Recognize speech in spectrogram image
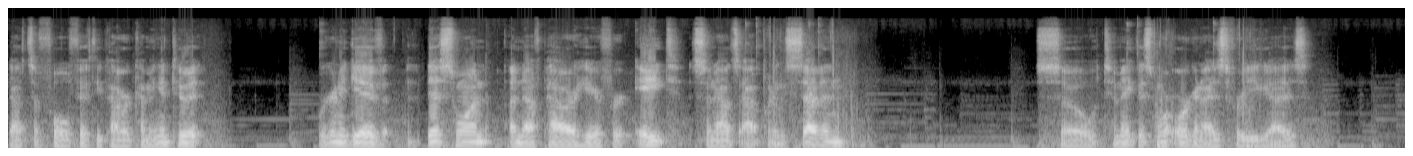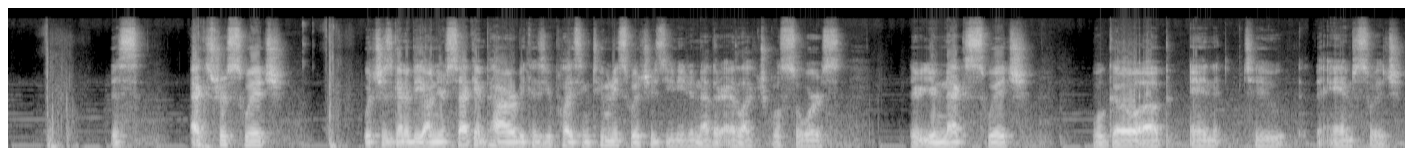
Got a full 50 power coming into it. We're going to give this one enough power here for 8. So now it's outputting 7. So to make this more organized for you guys, this extra switch, which is going to be on your second power because you're placing too many switches, you need another electrical source. Your next switch will go up into the AND switch.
